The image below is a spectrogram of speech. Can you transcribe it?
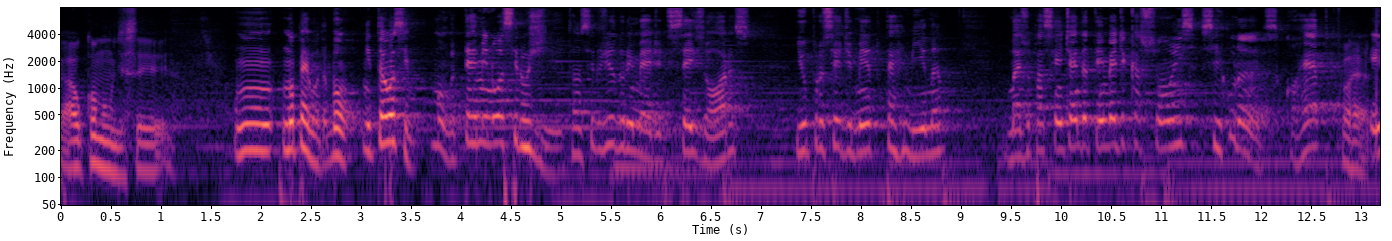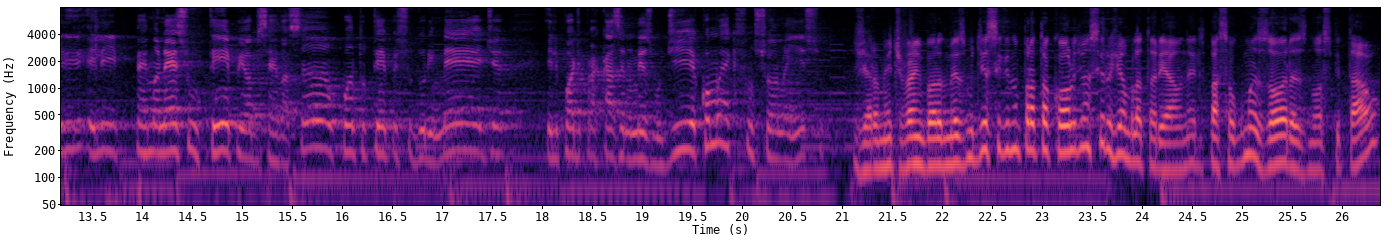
é algo comum de ser. Um, uma pergunta. Bom, então assim, bom, terminou a cirurgia. Então a cirurgia dura em média de 6 horas e o procedimento termina, mas o paciente ainda tem medicações circulantes, correto? Correto. Ele, ele permanece um tempo em observação, quanto tempo isso dura em média? Ele pode ir para casa no mesmo dia? Como é que funciona isso? Geralmente vai embora no mesmo dia, seguindo um protocolo de uma cirurgia ambulatorial. Né? Ele passa algumas horas no hospital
